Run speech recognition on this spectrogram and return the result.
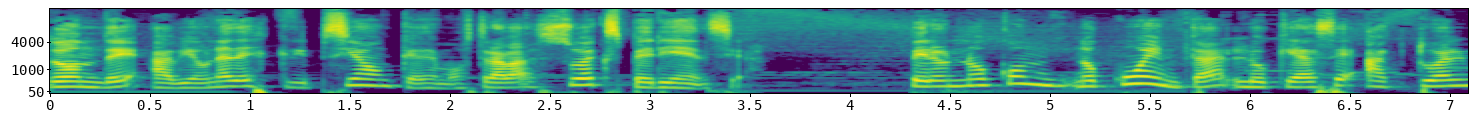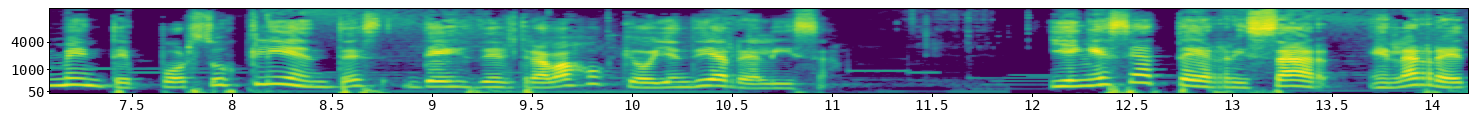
donde había una descripción que demostraba su experiencia, pero no, no cuenta lo que hace actualmente por sus clientes desde el trabajo que hoy en día realiza. Y en ese aterrizar en la red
